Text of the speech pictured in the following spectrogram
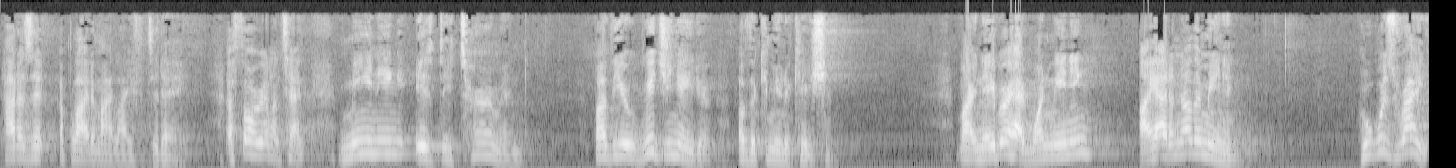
how does it apply to my life today? Authorial intent. Meaning is determined by the originator of the communication. My neighbor had one meaning, I had another meaning. Who was right?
